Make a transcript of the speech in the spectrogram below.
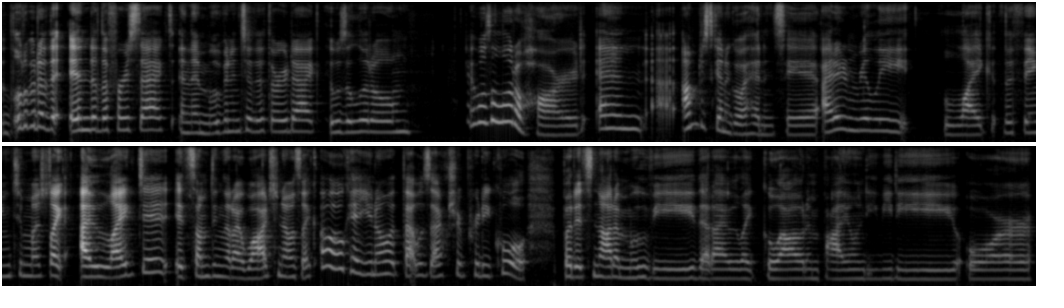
a little bit of the end of the first act and then moving into the third act. It was a little it was a little hard and uh, I'm just going to go ahead and say it. I didn't really like the thing too much. Like I liked it. It's something that I watched and I was like, "Oh, okay, you know what? That was actually pretty cool." But it's not a movie that I like go out and buy on DVD or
